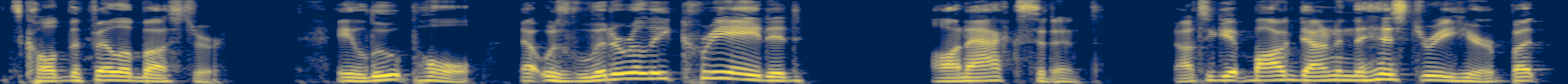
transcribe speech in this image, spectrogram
It's called the filibuster, a loophole that was literally created on accident. Not to get bogged down in the history here, but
